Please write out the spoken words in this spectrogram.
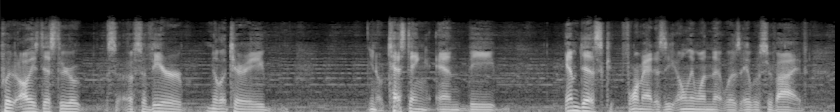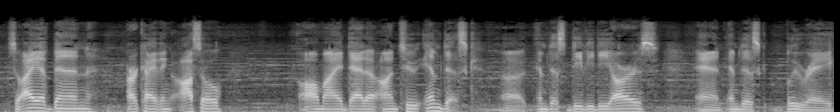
put all these discs through a severe military you know, testing, and the M-Disc format is the only one that was able to survive. So I have been archiving also all my data onto M-Disc, uh, M-Disc DVD-Rs, and M-Disc Blu-ray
